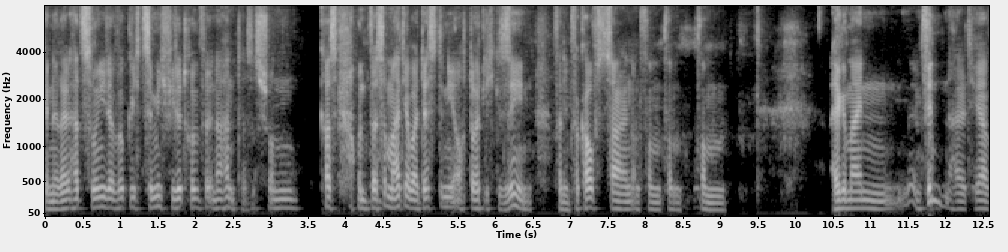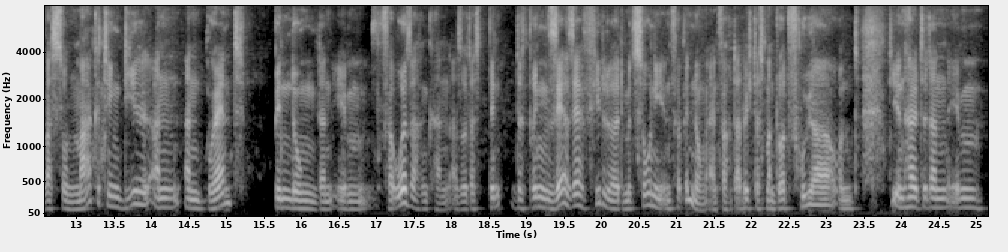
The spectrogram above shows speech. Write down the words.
generell hat Sony da wirklich ziemlich viele Trümpfe in der Hand. Das ist schon krass. Und was, man hat ja bei Destiny auch deutlich gesehen, von den Verkaufszahlen und vom, vom, vom allgemeinen Empfinden halt her, was so ein Marketing-Deal an, an Brandbindung dann eben verursachen kann. Also das, das bringen sehr, sehr viele Leute mit Sony in Verbindung, einfach dadurch, dass man dort früher und die Inhalte dann eben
